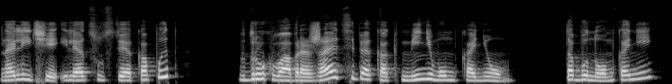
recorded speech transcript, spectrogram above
наличия или отсутствия копыт, вдруг воображает себя как минимум конем, табуном коней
